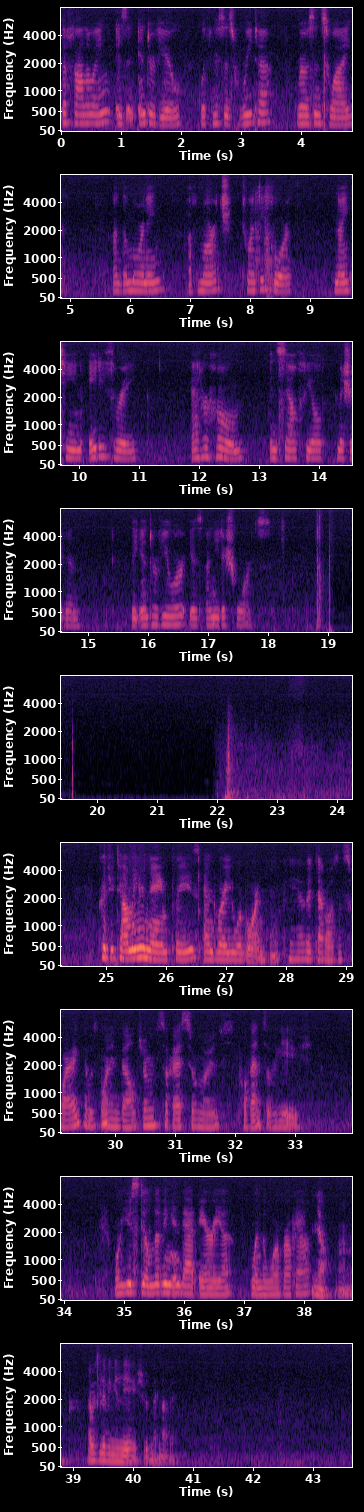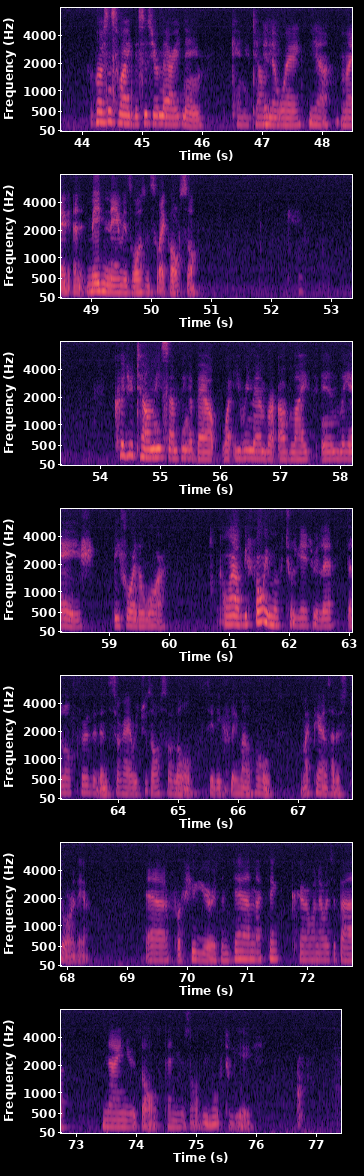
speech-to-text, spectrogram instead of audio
The following is an interview with Mrs. Rita Rosenzweig on the morning of March 24th, 1983, at her home in Southfield, Michigan. The interviewer is Anita Schwartz. Could you tell me your name, please, and where you were born? Okay, Rita Rosenzweig. I was born in Belgium, Sorel-sur-Meuse, province of Liège. Were you still living in that area when the war broke out? No, uh, I was living in Liège with my mother. Rosenzweig, this is your married name. Can you tell In me? In a way, yeah. My uh, maiden name is Rosenzweig also. Could you tell me something about what you remember of life in Liège before the war? Well, before we moved to Liège, we lived a little further than Sorel, which is also a little city, Flémalle. My parents had a store there uh, for a few years, and then I think uh, when I was about nine years old, ten years old, we moved to Liège.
